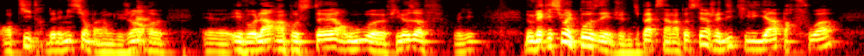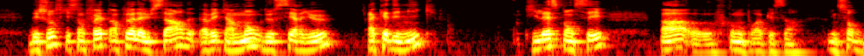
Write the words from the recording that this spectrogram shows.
en titre de l'émission, par exemple, du genre euh, euh Evola, imposteur ou philosophe. Vous voyez Donc la question est posée. Je ne dis pas que c'est un imposteur, je dis qu'il y a parfois des choses qui sont faites un peu à la hussarde, avec un manque de sérieux académique qui laisse penser à, euh, comment on pourrait appeler ça, une sorte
